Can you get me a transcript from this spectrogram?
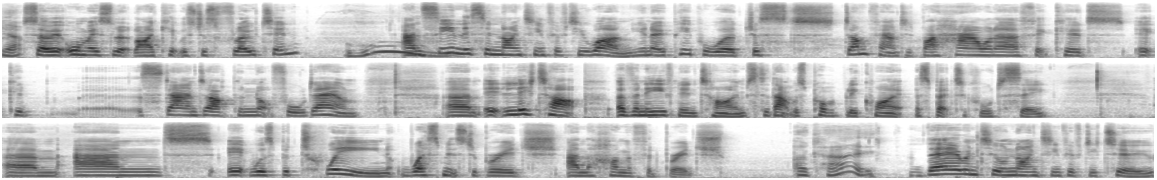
yeah. So it almost looked like it was just floating. Ooh. And seeing this in 1951, you know, people were just dumbfounded by how on earth it could it could uh, stand up and not fall down. Um, it lit up of an evening time, so that was probably quite a spectacle to see. Um, and it was between Westminster Bridge and the Hungerford Bridge Okay. there until 1952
